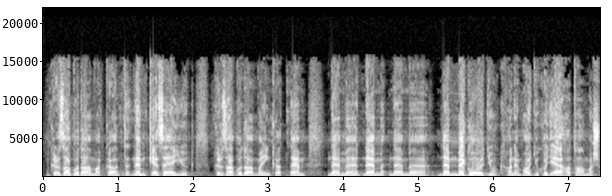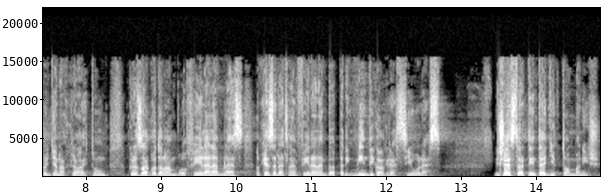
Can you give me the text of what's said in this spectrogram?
Amikor az aggodalmakat nem kezeljük, akkor az aggodalmainkat nem, nem, nem, nem, nem megoldjuk, hanem hagyjuk, hogy elhatalmasodjanak rajtunk, akkor az aggodalomból félelem lesz, a kezeletlen félelemből pedig mindig agresszió lesz. És ez történt Egyiptomban is.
